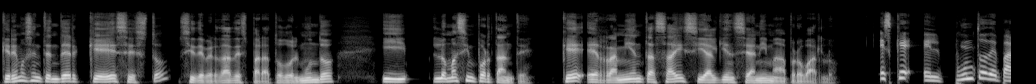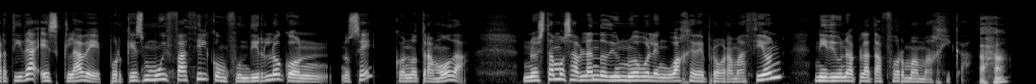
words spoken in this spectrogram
Queremos entender qué es esto, si de verdad es para todo el mundo, y, lo más importante, qué herramientas hay si alguien se anima a probarlo. Es que el punto de partida es clave, porque es muy fácil confundirlo con, no sé, con otra moda. No estamos hablando de un nuevo lenguaje de programación ni de una plataforma mágica. Ajá.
